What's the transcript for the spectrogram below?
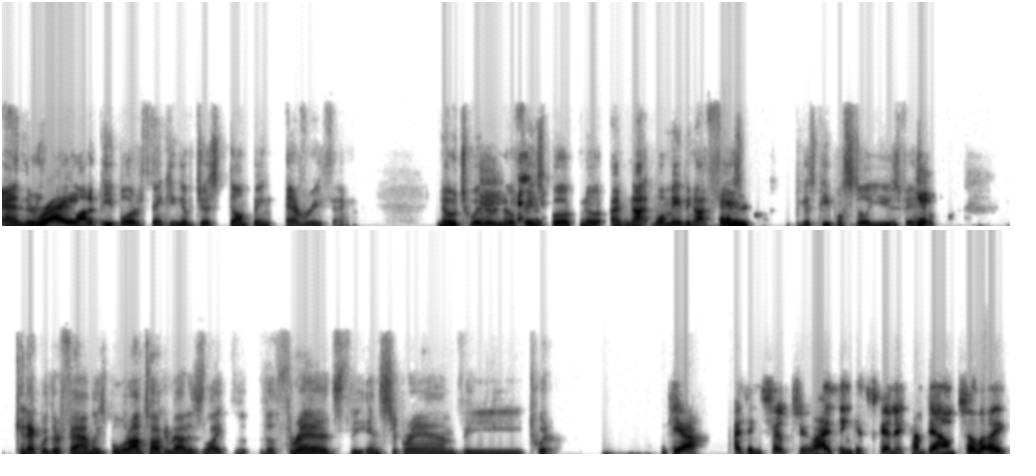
and there's right. a lot of people are thinking of just dumping everything no twitter no and, facebook no i'm not well maybe not facebook because people still use facebook connect with their families but what i'm talking about is like the, the threads the instagram the twitter yeah i think so too i think it's going to come down to like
